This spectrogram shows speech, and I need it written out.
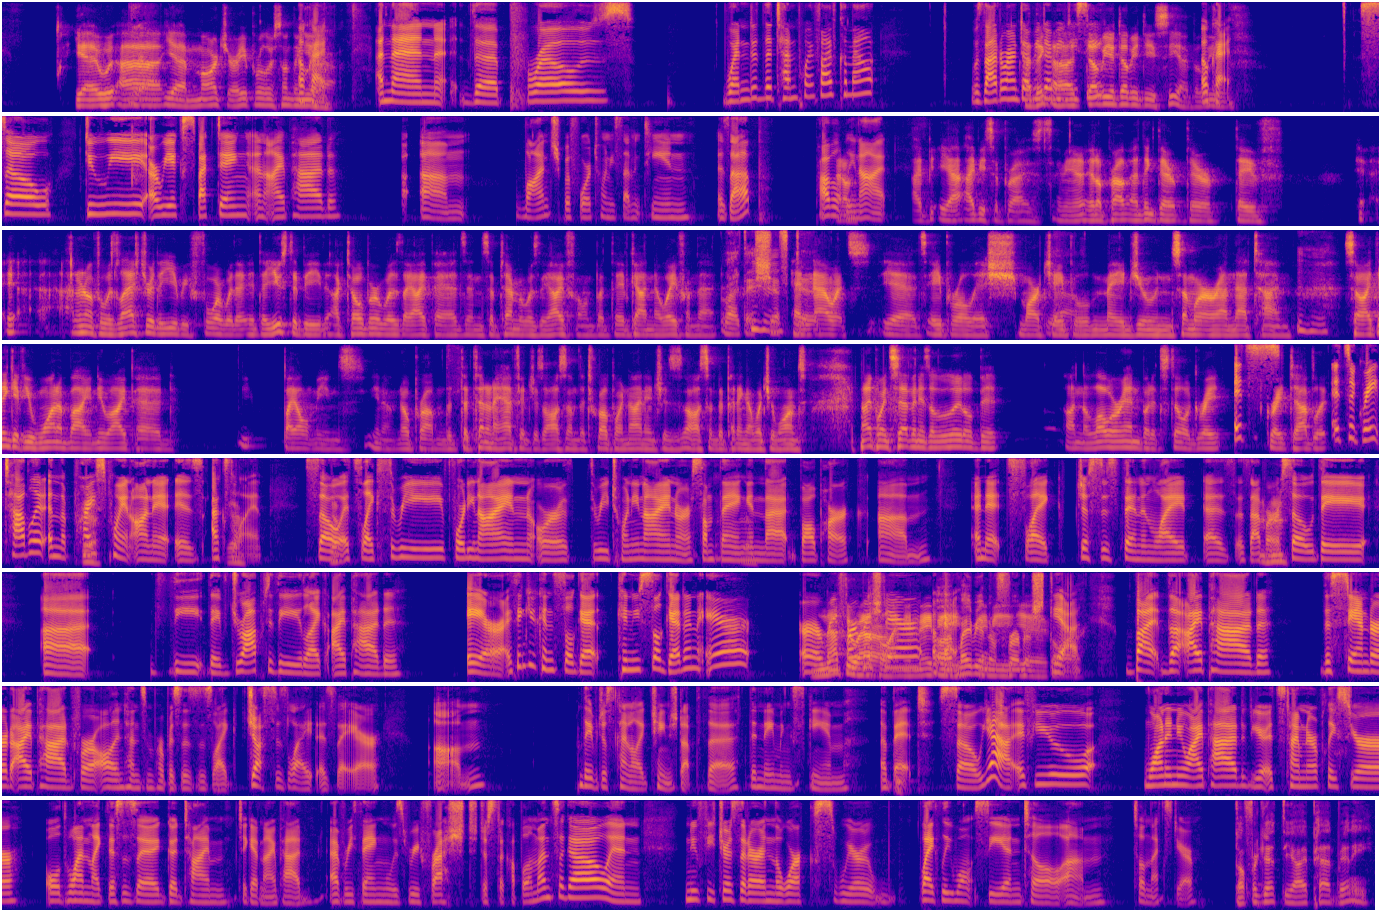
yeah, it, wa- uh, yeah, March or April or something. Okay. Yeah, And then the pros when did the 10.5 come out? Was that around I think uh, WWDC? WWDC, I believe. Okay. So, do we are we expecting an iPad um, launch before 2017 is up? Probably don't- I'd be, yeah, I'd be surprised. I mean, it- it'll probably. I think they're they're they've. I I don't know if it was last year or the year before. Where they, they used to be October was the iPads and September was the iPhone, but they've gotten away from that. Right, they Mm-hmm. shifted. And now it's yeah, it's April-ish, March, Yeah. April, May, June, somewhere around that time. Mm-hmm. So I think if you want to buy a new iPad, by all means, you know, no problem. The, the 10 and a half inch is awesome. The 12.9 inch is awesome, depending on what you want. 9.7 is a little bit on the lower end, but it's still a great, It's great tablet. It's a great tablet, and the price point on it is excellent. So it's like three forty nine or three twenty nine or something in that ballpark. Um, and it's like just as thin and light as as ever. Mm-hmm. So they, uh, the they've dropped the like iPad Air. I think you can still get. Can you still get an Air or a Not refurbished Apple. I Air? mean, maybe, Okay. Uh, maybe in a refurbished yeah. store. Yeah. But the iPad, the standard iPad for all intents and purposes is like just as light as the Air. Um, they've just kind of like changed up the the naming scheme a bit. So yeah, if you want a new iPad, it's time to replace your old one. Like this is a good time to get an iPad. Everything was refreshed just a couple of months ago, and new features that are in the works we're likely won't see until um till next year. Don't forget the iPad Mini.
